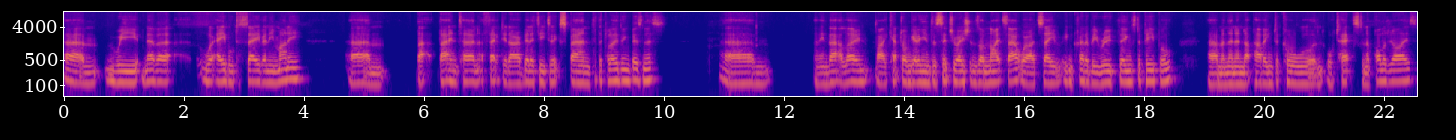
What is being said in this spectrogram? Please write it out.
Um, we never were able to save any money. Um, that that in turn affected our ability to expand the clothing business. Um, I mean, that alone, I kept on getting into situations on nights out where I'd say incredibly rude things to people um, and then end up having to call and, or text and apologize.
